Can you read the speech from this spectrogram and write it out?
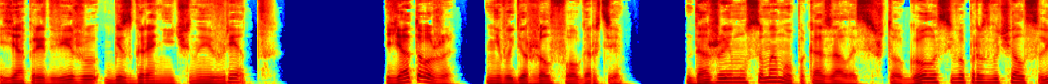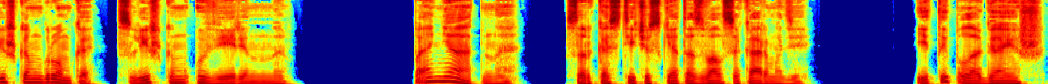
я предвижу безграничный вред. «Я тоже», — не выдержал Фогарти. Даже ему самому показалось, что голос его прозвучал слишком громко, слишком уверенно. «Понятно», — саркастически отозвался Кармади. «И ты полагаешь,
